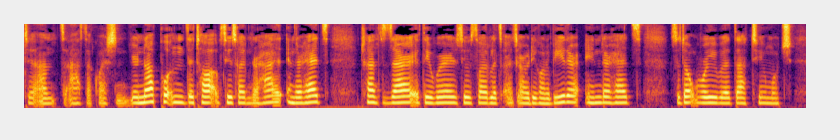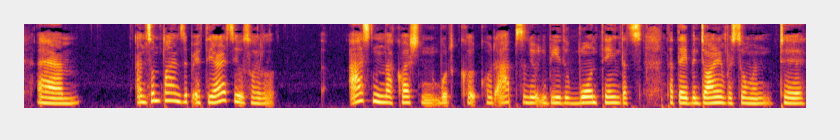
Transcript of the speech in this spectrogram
to, um, to ask that question. You're not putting the thought of suicide in their head in their heads. Chances are, if they were suicidal, it's, it's already going to be there in their heads. So don't worry about that too much. Um, and sometimes if, they are suicidal, asking them that question would could, could absolutely be the one thing that's that they've been dying for someone to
